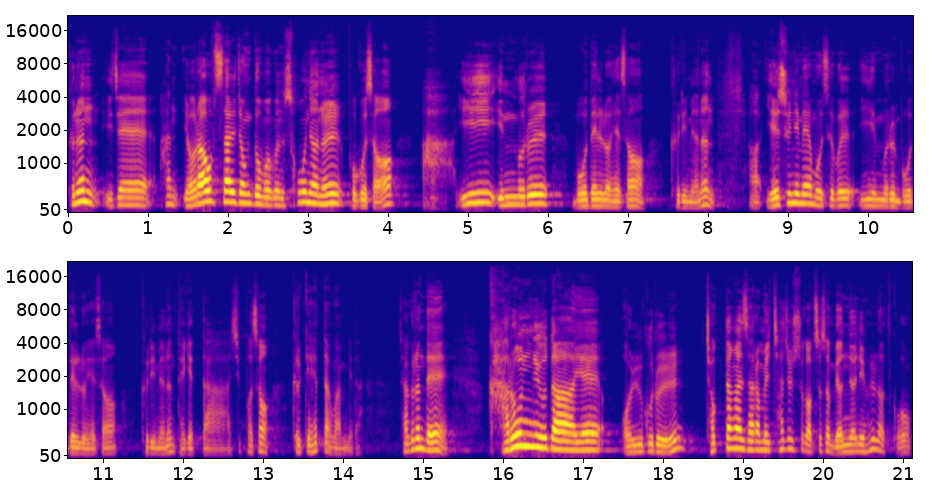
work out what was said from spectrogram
그는 이제 한 19살 정도 먹은 소년을 보고서 아, 이 인물을 모델로 해서 그리면은 어, 예수님의 모습을 이 인물을 모델로 해서 그리면은 되겠다 싶어서 그렇게 했다고 합니다. 자, 그런데 가론 유다의 얼굴을 적당한 사람을 찾을 수가 없어서 몇 년이 흘렀고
